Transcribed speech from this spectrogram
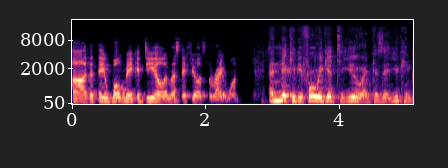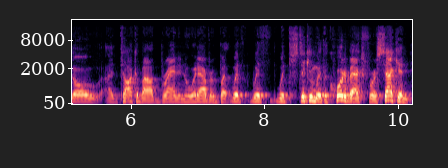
uh, that they won't make a deal unless they feel it's the right one. And Nicki, before we get to you, and because you can go uh, talk about Brandon or whatever, but with with with sticking with the quarterbacks for a second,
